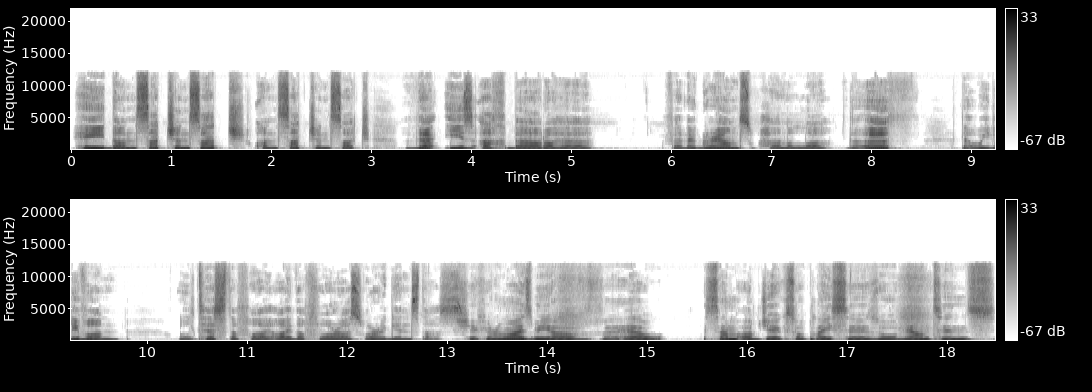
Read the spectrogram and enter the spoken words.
He done such and such on such and such. That is akhbaraha. For the ground, subhanallah, the earth that we live on, will testify either for us or against us. Sheikh, it reminds me of uh, how some objects or places or mountains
